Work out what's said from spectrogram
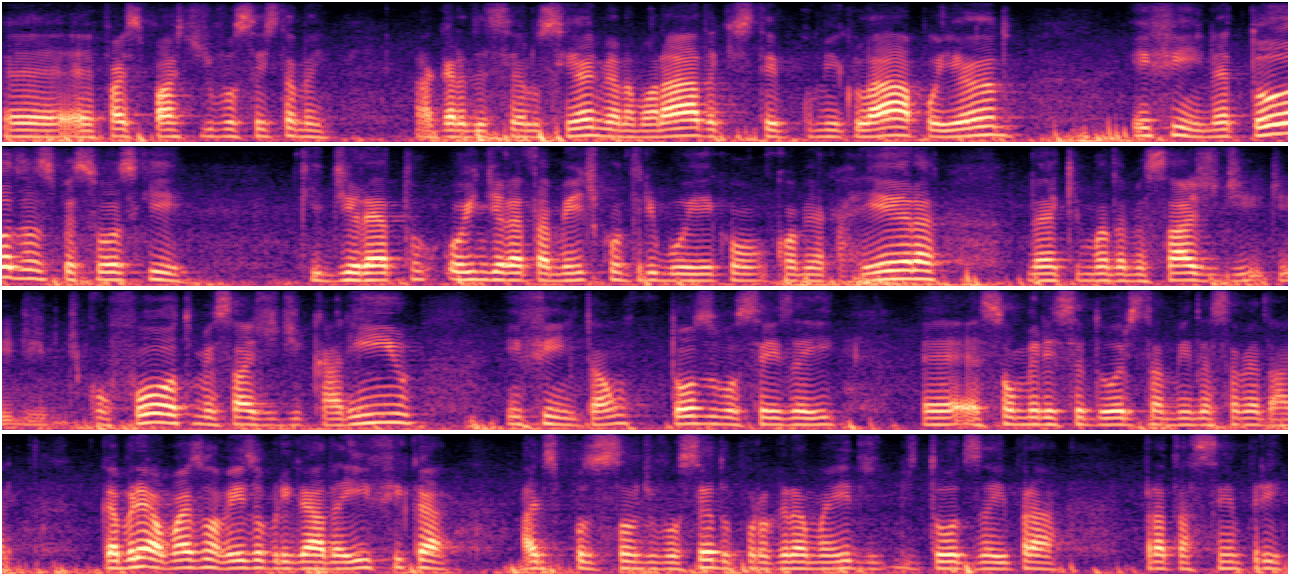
é, é, faz parte de vocês também. Agradecer a Luciane, minha namorada, que esteve comigo lá, apoiando. Enfim, né, todas as pessoas que, que direto ou indiretamente contribuem com, com a minha carreira, né, que manda mensagem de, de, de conforto, mensagem de carinho. Enfim, então, todos vocês aí é, são merecedores também dessa medalha. Gabriel, mais uma vez, obrigado aí. Fica à disposição de você, do programa aí, de, de todos aí, para para estar tá sempre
